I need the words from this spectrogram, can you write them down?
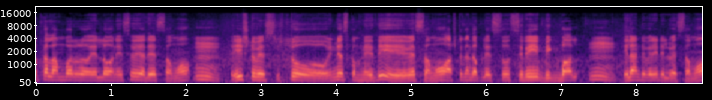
ఒక్క లంబర్ ఎల్లో అనేసి అది వేస్తాము. ఈస్ట్ వెస్ట్ ఇండియస్ కంపెనీది వేస్తాము. Ashtagandha place Siri big ball. ఇలాంటి వెరైటీలు వేస్తాము.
